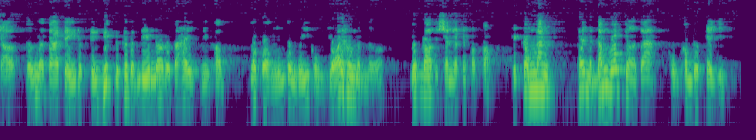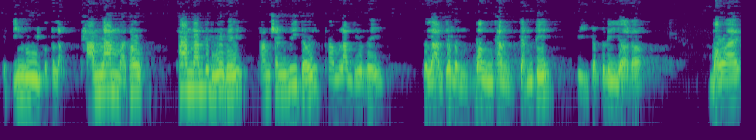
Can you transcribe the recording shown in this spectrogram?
sợ, tưởng là ta trị được, trị dứt được cái bệnh điên đó rồi ta hay, nhưng không. Nó còn những con quỷ còn giỏi hơn mình nữa. Lúc đó thì sinh ra cái phật phòng cái công năng thấy mình đóng góp cho người ta cũng không được cái gì. Chỉ nuôi có cái lòng tham lam mà thôi. Tham lam cái địa vị, tham sanh quý tử, tham lam địa vị rồi làm cho mình bần thần chậm tiến. Thì trong cái lý do đó Mẫu ái,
